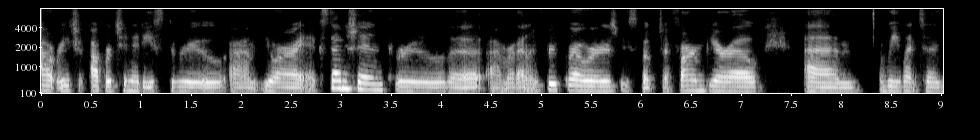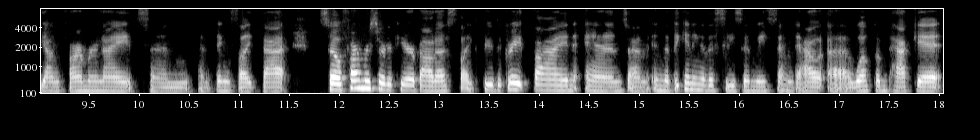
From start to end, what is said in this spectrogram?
outreach opportunities through um, URI Extension, through the um, Rhode Island Fruit Growers. We spoke to Farm Bureau. Um, we went to Young Farmer Nights and and things like that. So farmers sort of hear about us like through the grapevine. And um, in the beginning of the season, we send out a welcome packet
